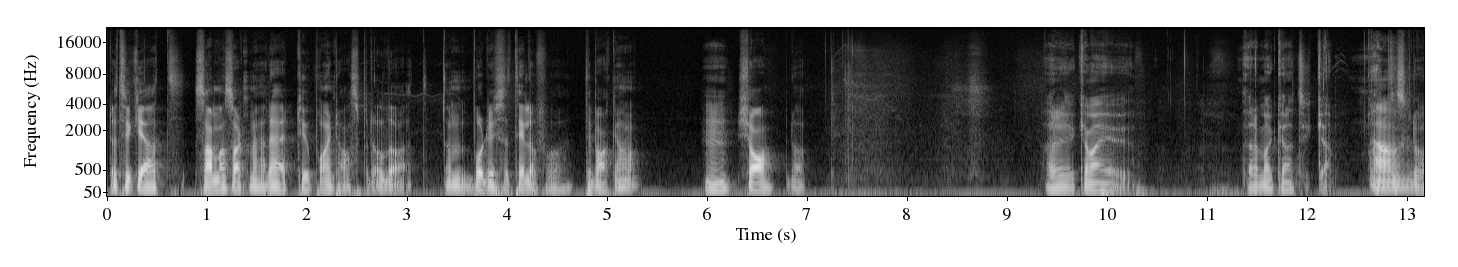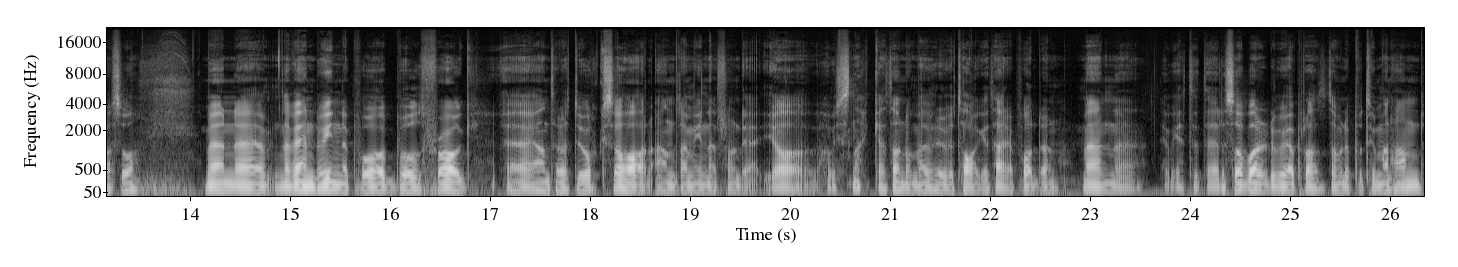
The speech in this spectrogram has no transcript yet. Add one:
Då tycker jag att samma sak med det här Two Point Hospital då, att de borde ju se till att få tillbaka honom. Mm. Shaw då. Ja, det kan man ju... Det hade man kunnat tycka. Att Ja. det skulle vara så. Men eh, när vi ändå är inne på Bullfrog. Eh, jag antar att du också har andra minnen från det. Jag har vi snackat om dem överhuvudtaget här i podden. Men eh, jag vet inte. Det så bara du och jag pratat om det på tumman hand?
